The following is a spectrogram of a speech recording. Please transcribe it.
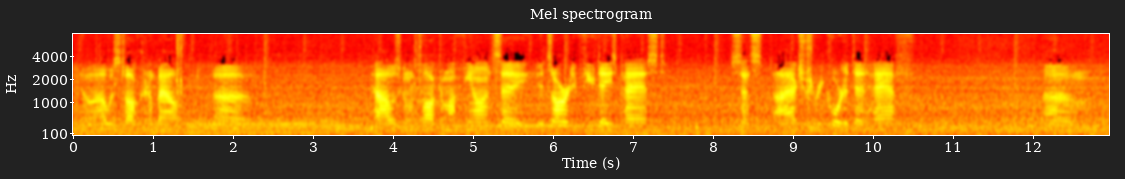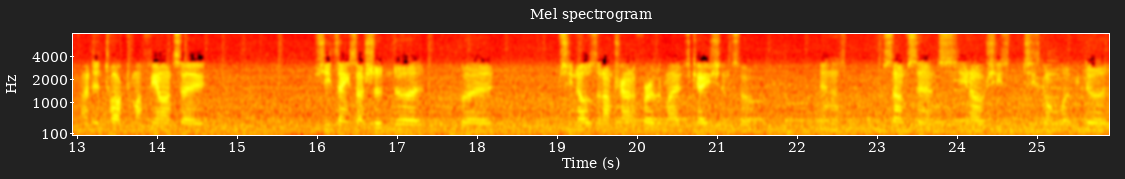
You know, I was talking about uh, how I was going to talk to my fiance. It's already a few days past since I actually recorded that half. Um, I did talk to my fiance. She thinks I shouldn't do it, but she knows that I'm trying to further my education. So, in some sense, you know, she's she's to let me do it.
